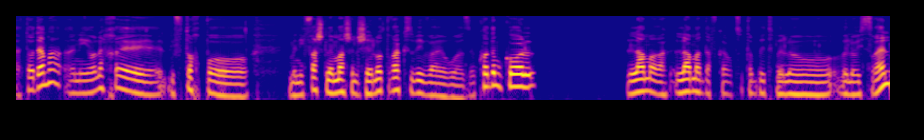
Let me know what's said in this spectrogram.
אתה יודע מה? אני הולך uh, לפתוח פה מניפה שלמה של שאלות רק סביב האירוע הזה. קודם כל, למה, למה דווקא ארה"ב ולא, ולא ישראל?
